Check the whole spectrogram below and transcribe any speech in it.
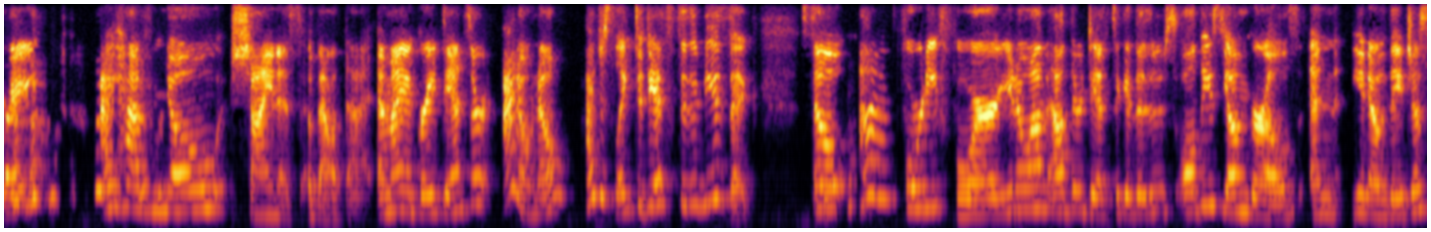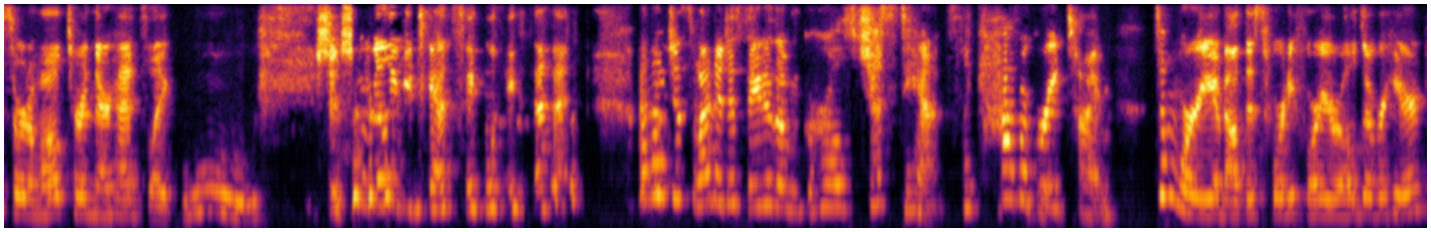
right? I have no shyness about that. Am I a great dancer? I don't know. I just like to dance to the music. So I'm 44, you know, I'm out there dancing, and there's all these young girls, and you know, they just sort of all turn their heads like, Ooh, should she really be dancing like that? And I just wanted to say to them, girls, just dance, like, have a great time don't worry about this 44 year old over here.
